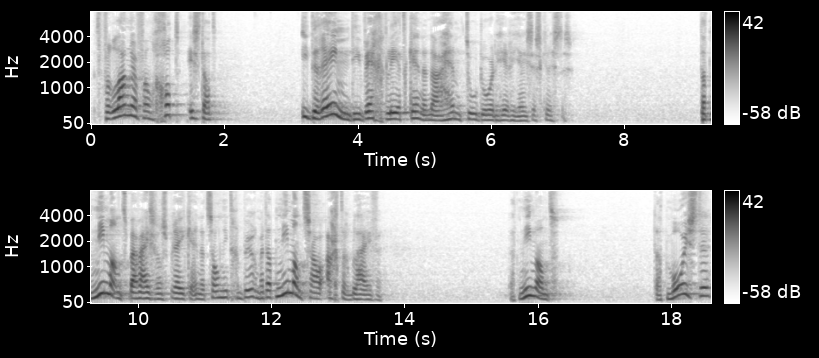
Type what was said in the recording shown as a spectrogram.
Het verlangen van God is dat iedereen die weg leert kennen naar Hem toe door de Heer Jezus Christus. Dat niemand, bij wijze van spreken, en dat zal niet gebeuren, maar dat niemand zou achterblijven. Dat niemand dat mooiste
